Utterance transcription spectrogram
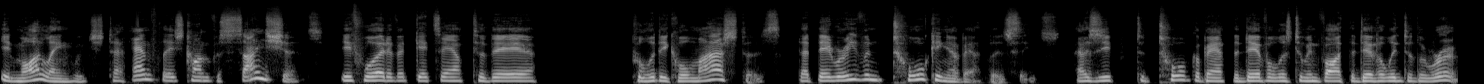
in my language, to have these conversations if word of it gets out to their political masters that they're even talking about these things, as if to talk about the devil is to invite the devil into the room.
